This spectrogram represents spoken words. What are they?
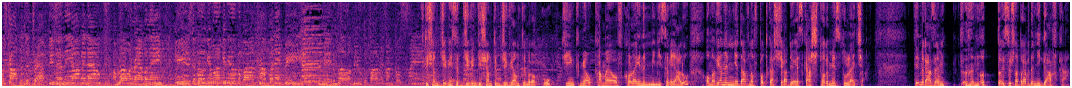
was called to the draft. He's in the army now, I'm blowing. He's a boogie woogie bugle company B. W 1999 roku King miał cameo w kolejnym miniserialu, omawianym niedawno w podcaście Radio SK Sztormie Stulecia. Tym razem no, to jest już naprawdę migawka.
